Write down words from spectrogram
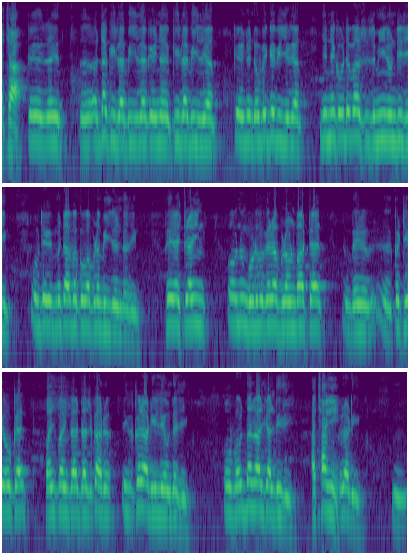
ਅੱਛਾ। ਕਿ ਇਹਨੇ, ਅਹ, ਅੱਧਾ ਕਿੱਲਾ ਬੀਜ ਲਿਆ ਕਿ ਇਹਨੇ ਕਿੱਲਾ ਬੀਜ ਲਿਆ ਕਿ ਇਹਨੇ ਦੋ ਬਿੱਗੇ ਬੀਜ ਲਿਆ ਜਿੰਨੇ ਕੁ ਉਹਦੇ ਪਾਸ ਜ਼ਮੀਨ ਹੁੰਦੀ ਸੀ ਉਹਦੇ ਮੁਤਾਬਕ ਉਹ ਆਪਣਾ ਬੀਜ ਲੈਂਦਾ ਸੀ। ਫਿਰ ਇਸ ਤਰ੍ਹਾਂ ਹੀ ਉਹਨੂੰ ਗੁੜ ਵਗੈਰਾ ਬਣਾਉਣ ਵਾਸਤੇ ਅਹ, ਇਕੱਠੇ ਹੋ ਕੇ ਪੰਜ ਪੰਜ ਦਸ ਦਸ ਘਰ ਇੱਕ ਘਰਾੜੀ ਲਿਆਉਂਦੇ ਸੀ। ਉਹ ਬੌਧਾਂ ਨਾਲ ਚੱਲਦੀ ਸੀ। ਅੱਛਾ ਜੀ। ਘਰਾੜੀ ਹੂੰ।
